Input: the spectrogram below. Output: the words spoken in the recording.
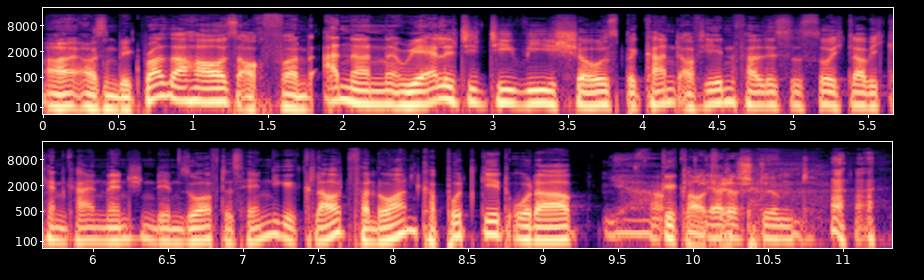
äh, aus dem Big Brother Haus, auch von anderen Reality-TV-Shows bekannt. Auf jeden Fall ist es so, ich glaube, ich kenne keinen Menschen, dem so oft das Handy geklaut, verloren, kaputt geht oder ja, geklaut Ja, wird. das stimmt.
